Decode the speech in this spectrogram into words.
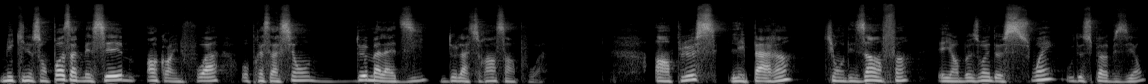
mais qui ne sont pas admissibles, encore une fois, aux prestations de maladie de l'assurance emploi. En plus, les parents qui ont des enfants ayant besoin de soins ou de supervision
